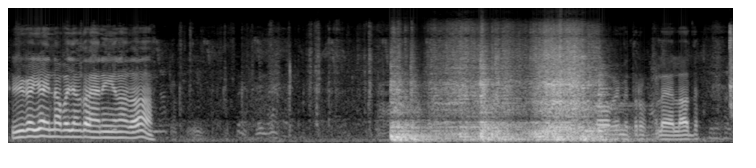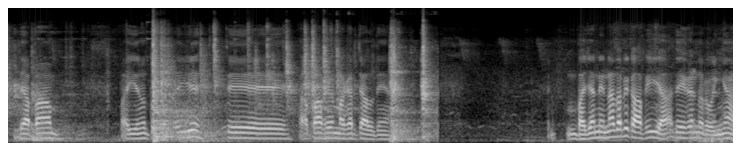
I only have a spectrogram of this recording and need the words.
ਠੀਕ ਹੈ ਯਾ ਇੰਨਾ ਵਜਨ ਤਾਂ ਹੈ ਨਹੀਂ ਇਹਨਾਂ ਦਾ। ਲਓ ਲੈ, ਲੱਦ। ਤੇ ਆਪਾਂ ਭਾਈ ਇਹਨੂੰ ਤੋੜ ਲਈਏ ਤੇ ਆਪਾਂ ਫਿਰ ਮਗਰ ਚੱਲਦੇ ਆਂ। ਵਜਨ ਇਹਨਾਂ ਦਾ ਵੀ ਕਾਫੀ ਆ, ਦੇਖ ਨਰੋਈਆਂ।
